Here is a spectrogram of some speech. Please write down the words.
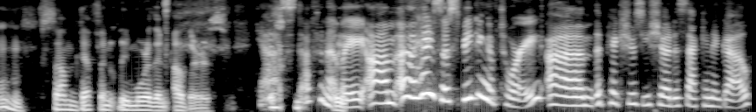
Mm, some definitely more than others. Yes, definitely. Um, oh, hey, so speaking of Tori, um, the pictures you showed a second ago,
